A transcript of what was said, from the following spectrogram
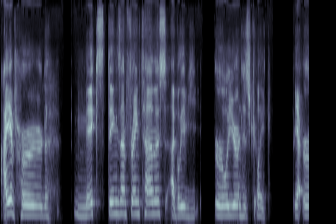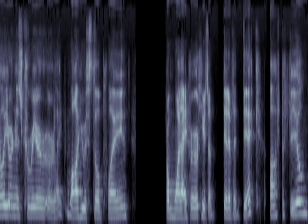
I have heard mixed things on Frank Thomas. I believe earlier in his like yeah, earlier in his career or like while he was still playing, from what I heard, he was a bit of a dick off the field,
